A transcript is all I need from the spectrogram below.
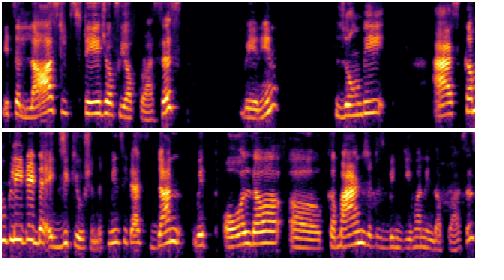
it's a last stage of your process wherein zombie has completed the execution. That means it has done with all the uh, commands that has been given in the process.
